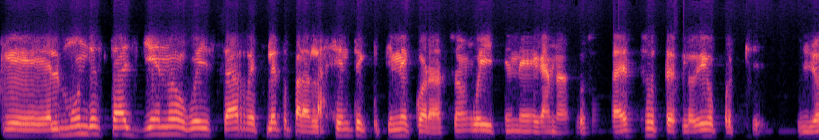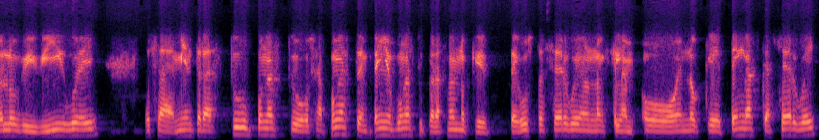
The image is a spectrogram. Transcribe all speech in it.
que el mundo está lleno, güey, está repleto para la gente que tiene corazón, güey, y tiene ganas. O sea, eso te lo digo porque yo lo viví, güey. O sea, mientras tú pongas tu, o sea, pongas tu empeño, pongas tu corazón en lo que te gusta hacer, güey, o en lo que, o en lo que tengas que hacer, güey,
